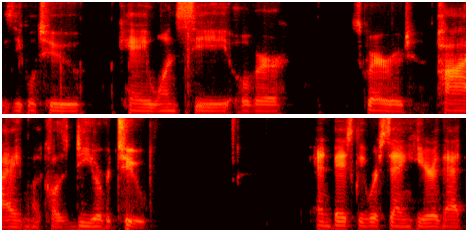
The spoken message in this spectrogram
is equal to K1C over square root pi, I'm gonna call this D over two. And basically we're saying here that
